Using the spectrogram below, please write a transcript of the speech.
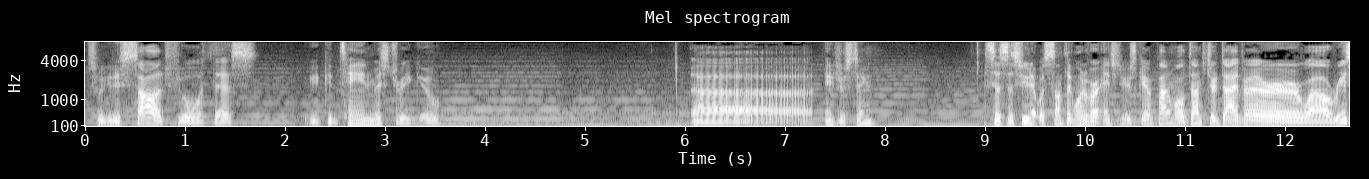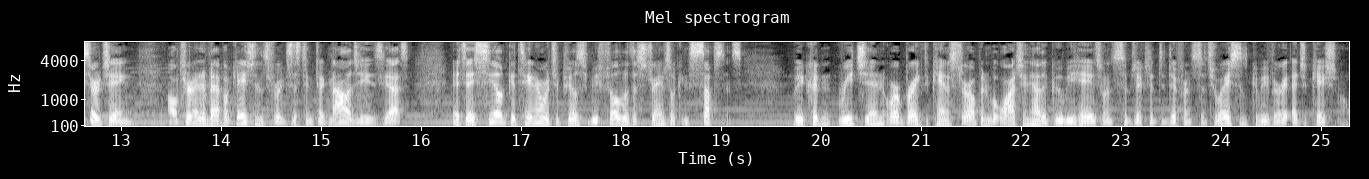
So we can do solid fuel with this. We can contain mystery goo. Uh, interesting. Says this unit was something one of our engineers came upon while dumpster diver while researching alternative applications for existing technologies. Yes, it's a sealed container which appears to be filled with a strange-looking substance. We couldn't reach in or break the canister open, but watching how the goo behaves when subjected to different situations can be very educational.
